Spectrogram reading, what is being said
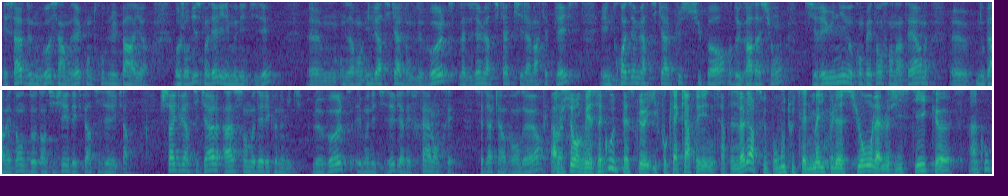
Et ça, de nouveau, c'est un modèle qu'on trouve nulle part ailleurs. Aujourd'hui, ce modèle, il est monétisé. Euh, nous avons une verticale donc de Vault, la deuxième verticale qui est la marketplace, et une troisième verticale plus support de gradation qui réunit nos compétences en interne, euh, nous permettant d'authentifier et d'expertiser les cartes. Chaque verticale a son modèle économique. Le Vault est monétisé via des frais à l'entrée, c'est-à-dire qu'un vendeur. Alors justement, combien ça coûte? Parce qu'il faut que la carte ait une certaine valeur, parce que pour vous, toute cette manipulation, la logistique, a un coût.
